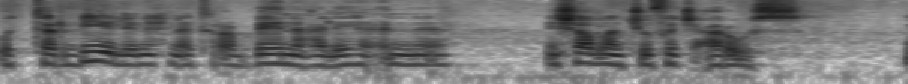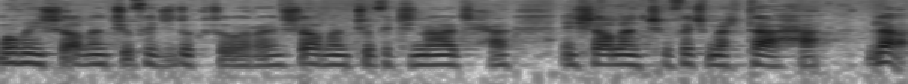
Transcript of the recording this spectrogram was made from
والتربية اللي نحن تربينا عليها إن إن شاء الله نشوفك عروس. مو إن شاء الله نشوفك دكتورة إن شاء الله نشوفك ناجحة إن شاء الله نشوفك مرتاحة. لا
